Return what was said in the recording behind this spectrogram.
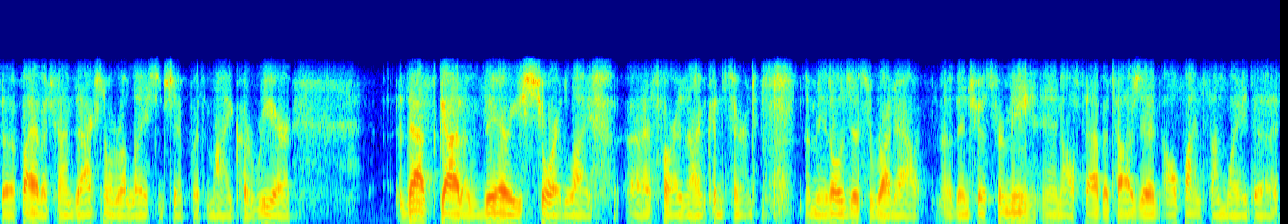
So if I have a transactional relationship with my career, that's got a very short life uh, as far as I'm concerned. I mean, it'll just run out of interest for me, and I'll sabotage it. I'll find some way to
